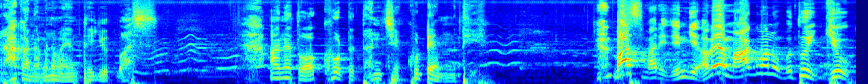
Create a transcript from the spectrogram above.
રાકાના મનમાં એમ થઈ ગયું બસ. આને તો અખૂટ ધન છે, ખૂટે એમ નથી. બસ મારી જિંદગી. હવે માગવાનું બધું ગયું.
